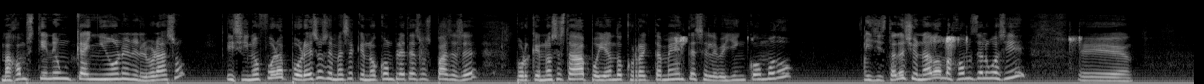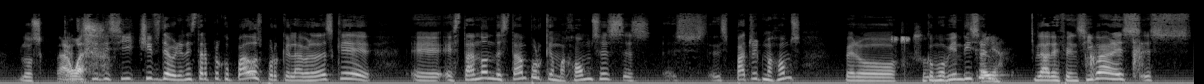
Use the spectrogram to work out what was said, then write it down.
Mahomes tiene un cañón en el brazo. Y si no fuera por eso, se me hace que no completa esos pases, ¿eh? Porque no se estaba apoyando correctamente, se le veía incómodo. Y si está lesionado Mahomes de algo así, eh, los City Chiefs deberían estar preocupados porque la verdad es que eh, están donde están porque Mahomes es, es, es- es Patrick Mahomes, pero como bien dicen, la defensiva es, es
